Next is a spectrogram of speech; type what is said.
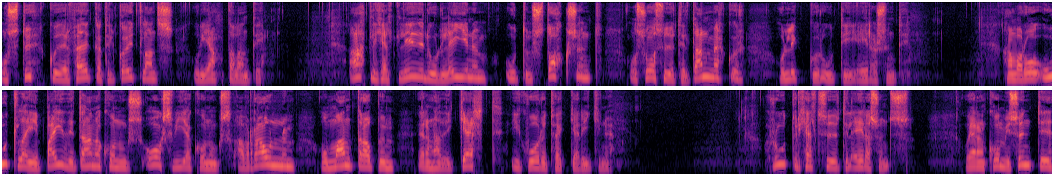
og stukkuð er feðga til Gautlands úr Jamtalandi. Alli helt liðin úr leginum út um Stokksund og svo suður til Danmerkur og liggur úti í Eirasundi. Hann var og útlægi bæði Danakonungs og Svíakonungs af ránum og mandrápum er hann hafi gert í kvoru tveggja ríkinu. Hrútur helt suður til Eirasunds og er hann komið í sundið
